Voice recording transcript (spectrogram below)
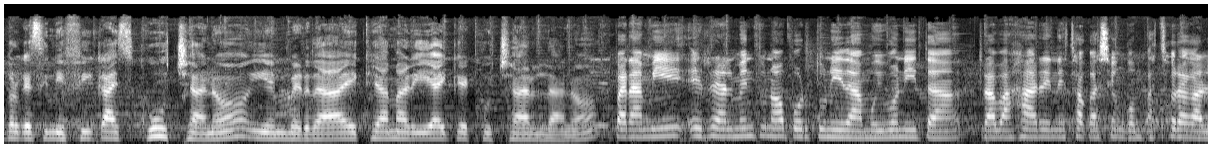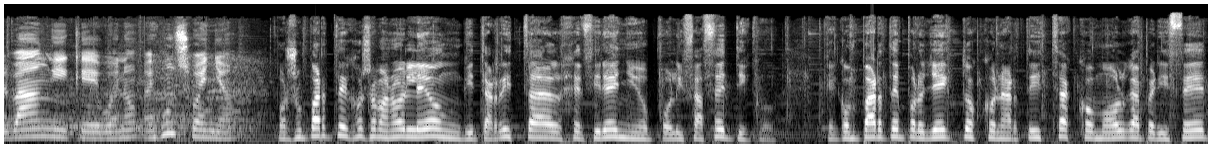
porque significa escucha, ¿no? Y en verdad es que a María hay que escucharla, ¿no? Para mí es realmente una oportunidad muy bonita trabajar en esta ocasión con Pastora Galván y que, bueno, es un sueño. Por su parte, José Manuel León, guitarrista algecireño polifacético, que comparte proyectos con artistas como Olga Pericet,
